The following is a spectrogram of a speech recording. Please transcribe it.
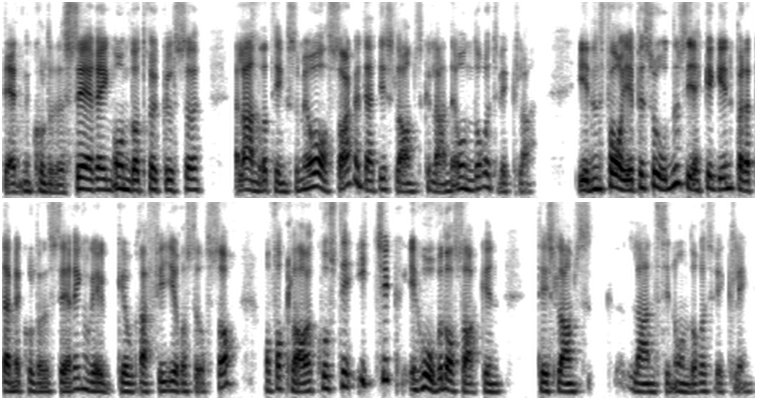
Det er enten kolonisering, undertrykkelse eller andre ting som er årsaken til at islamske land er underutvikla. I den forrige episoden så gikk jeg inn på dette med kolonisering og geografi og ressurser, og forklarer hvordan det ikke er hovedårsaken til islamsk land sin underutvikling.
